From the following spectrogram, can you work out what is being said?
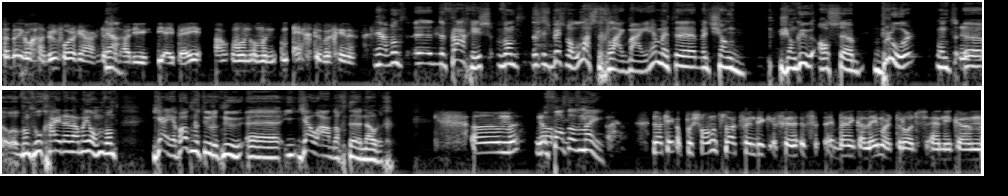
dat ben ik ook gaan doen vorig jaar. Dus Ja. die, die EP, om, een- om, een, om echt te beginnen. Ja, want eh, de vraag is, want dat is best wel lastig lijkt mij, hè, met, eh met Jean, Jean-Gu als broer. Want, want hoe ga je daar nou mee om? Want jij hebt ook natuurlijk nu eh, jouw aandacht eh, nodig. Ehm, nou, of valt dat mee? Nou kijk, op persoonlijk vlak vind ik, ben ik alleen maar trots. En ik, ehm,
